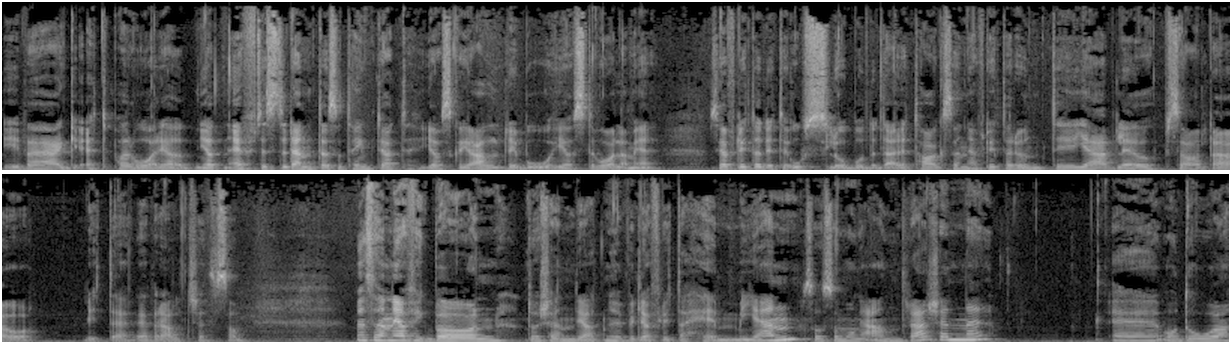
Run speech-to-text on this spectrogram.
iväg ett par år. Jag, jag, efter studenten så tänkte jag att jag ska ju aldrig bo i Östervåla mer. Så jag flyttade till Oslo och bodde där ett tag. Sen jag flyttade runt till Gävle och Uppsala och lite överallt känns det som. Men sen när jag fick barn, då kände jag att nu vill jag flytta hem igen, så som många andra känner. Eh, och då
